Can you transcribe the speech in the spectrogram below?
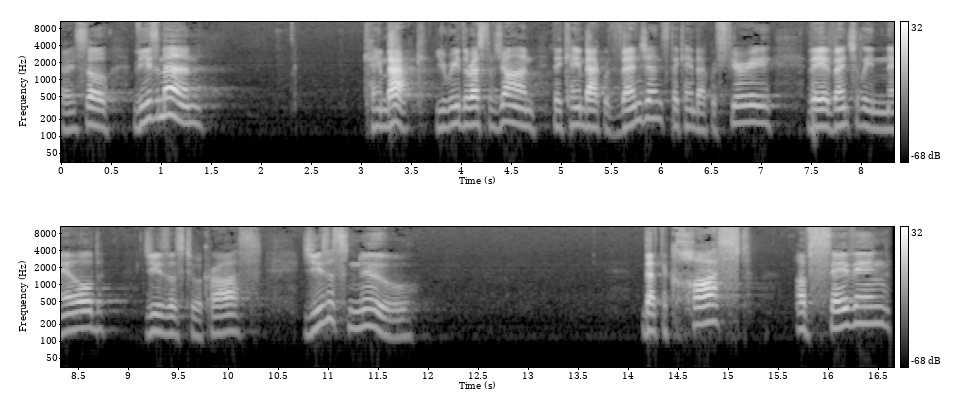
Okay, so these men came back. You read the rest of John, they came back with vengeance, they came back with fury. They eventually nailed Jesus to a cross. Jesus knew that the cost of saving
